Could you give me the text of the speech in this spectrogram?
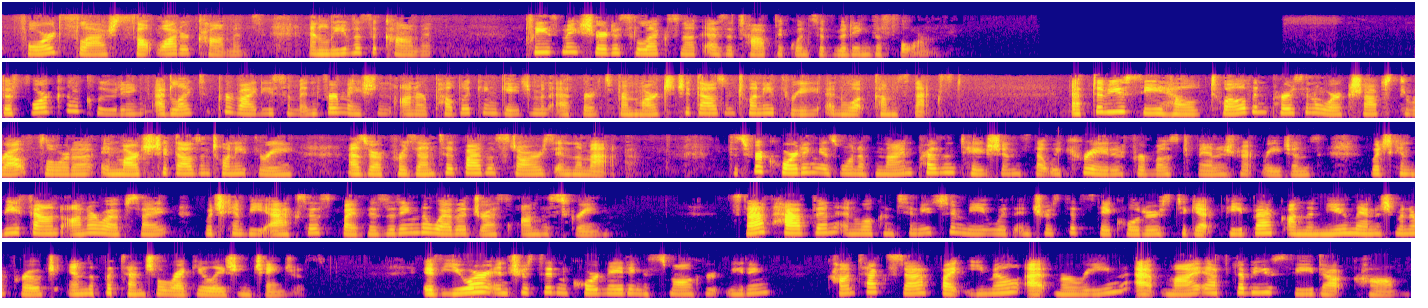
forward slash saltwater comments and leave us a comment. Please make sure to select Snook as a topic when submitting the form. Before concluding, I'd like to provide you some information on our public engagement efforts from March 2023 and what comes next. FWC held 12 in-person workshops throughout Florida in March 2023 as represented by the stars in the map. This recording is one of nine presentations that we created for most management regions, which can be found on our website, which can be accessed by visiting the web address on the screen. Staff have been and will continue to meet with interested stakeholders to get feedback on the new management approach and the potential regulation changes. If you are interested in coordinating a small group meeting, contact staff by email at marine at myfwc.com.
